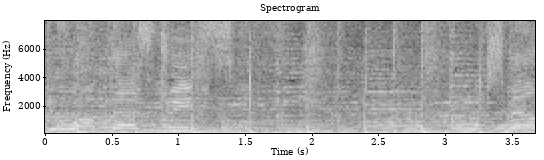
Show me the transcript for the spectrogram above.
to walk the streets, smell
